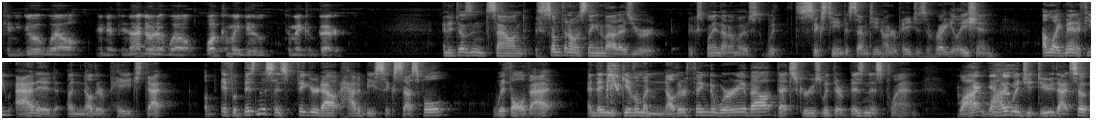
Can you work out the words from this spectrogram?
Can you do it well? And if you're not doing it well, what can we do to make it better? And it doesn't sound something I was thinking about as you were explaining that almost with 16 to 1700 pages of regulation. I'm like, man, if you added another page, that if a business has figured out how to be successful with all that, and then you give them another thing to worry about that screws with their business plan, why why would you do that? So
